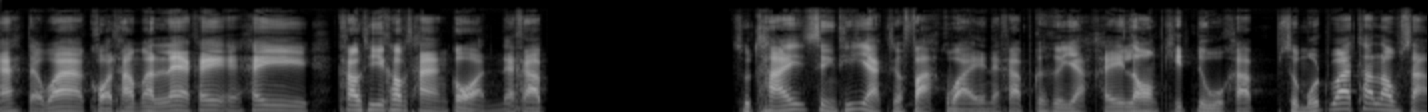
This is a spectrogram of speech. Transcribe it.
นะ แต่ว่าขอทำอันแรกให้ให้เข้าที่เข้าทางก่อนนะครับสุดท้ายสิ่งที่อยากจะฝากไว้นะครับก็คืออยากให้ลองคิดดูครับ สมมุติว่าถ้าเราสา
